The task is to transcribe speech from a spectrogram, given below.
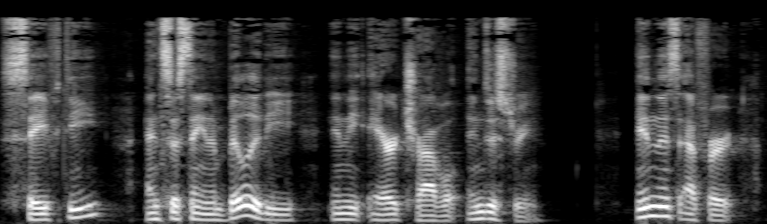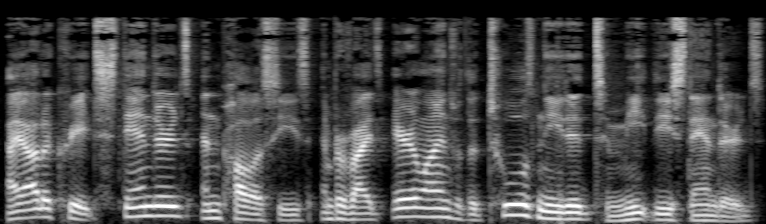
safety, and sustainability in the air travel industry. In this effort, IATA creates standards and policies and provides airlines with the tools needed to meet these standards.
